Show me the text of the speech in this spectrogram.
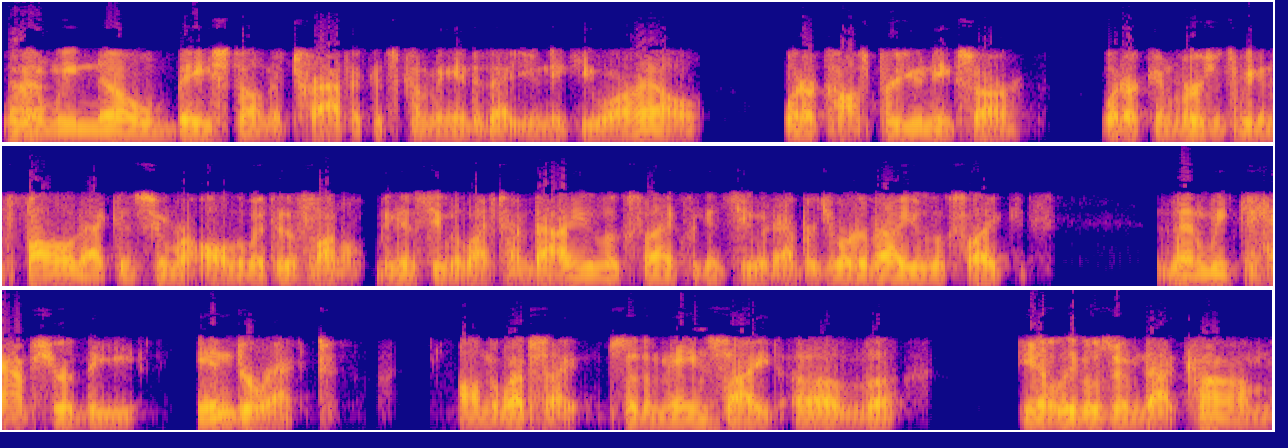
Well, then we know based on the traffic that's coming into that unique URL what our cost per uniques are, what our conversions. We can follow that consumer all the way through the funnel. We can see what lifetime value looks like. We can see what average order value looks like. Then we capture the indirect on the website. So the main site of you know LegalZoom.com,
